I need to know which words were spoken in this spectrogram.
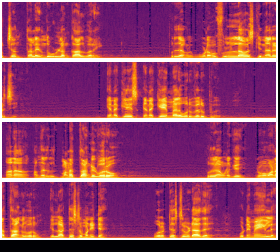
உச்சம் தலையிலிருந்து உள்ளங்கால் வரை. புரியுதாங்களா உங்களுக்கு? உடம்பு ஃபுல்லாக ஸ்கின் அலர்ஜி. எனக்கே எனக்கே மேலே ஒரு வெறுப்பு. ஆனால் அந்த நேரத்தில் மனத்தாங்கள் வரும். புரியுதா உனக்கு? ரொம்ப மனத்தாங்கள் வரும். எல்லா டெஸ்ட்டும் பண்ணிட்டேன். ஒரு டெஸ்ட்டு விடாத. ஒன்றுமே இல்லை.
